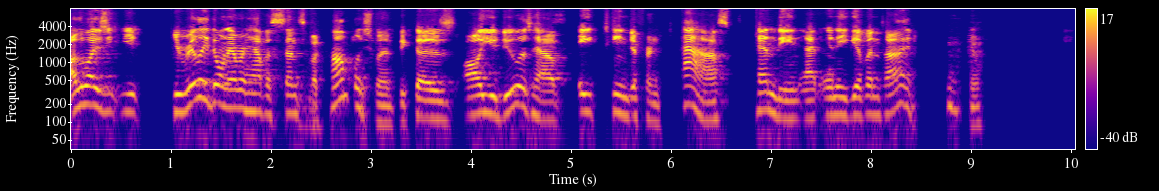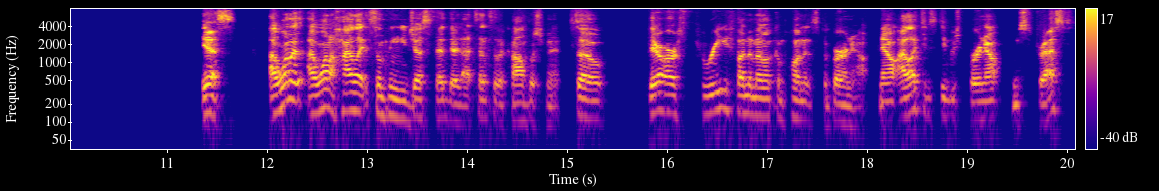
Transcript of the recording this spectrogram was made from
Otherwise, you you, you really don't ever have a sense of accomplishment because all you do is have 18 different tasks pending at any given time. Yes. I want to I want to highlight something you just said there, that sense of accomplishment. So there are three fundamental components to burnout. Now, I like to distinguish burnout from stress.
